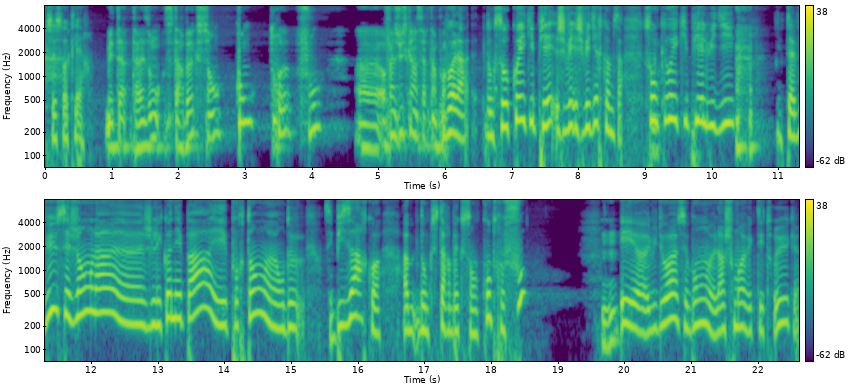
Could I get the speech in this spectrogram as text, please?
Que ce soit clair. Mais t'as as raison, Starbucks s'en contre-fou. Euh, enfin, jusqu'à un certain point. Voilà. Donc son coéquipier, je vais, je vais dire comme ça. Son coéquipier lui dit. T'as vu ces gens-là euh, Je les connais pas et pourtant euh, on de... c'est bizarre quoi. Ah, donc Starbucks s'en contre-fou mhm. et euh, lui dit c'est bon lâche-moi avec tes trucs.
